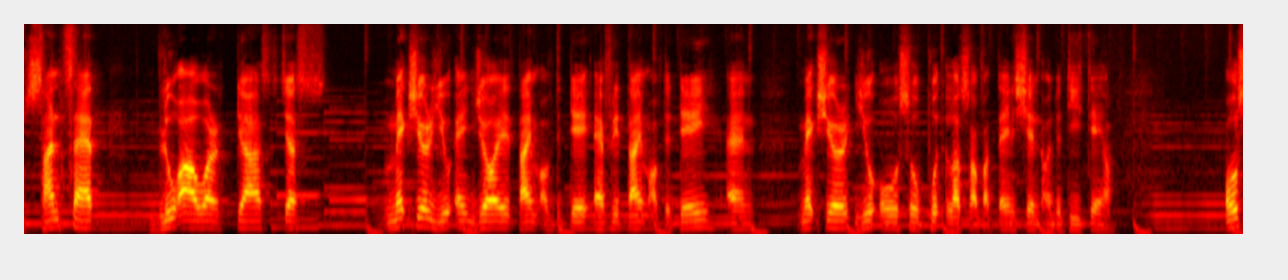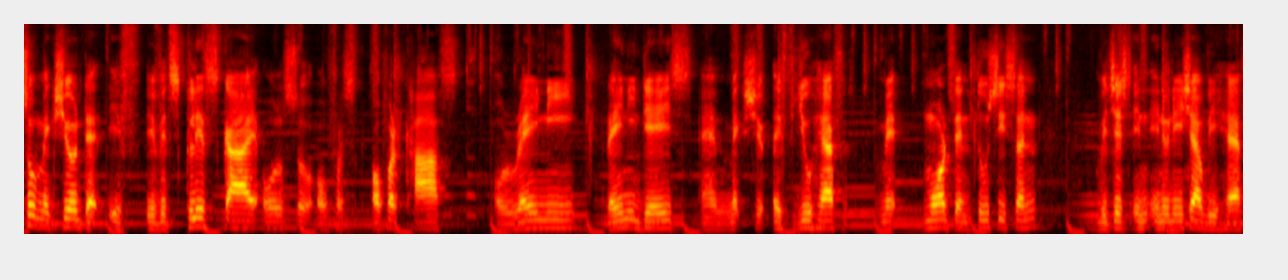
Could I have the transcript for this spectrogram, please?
sunset blue hour just just make sure you enjoy time of the day every time of the day and make sure you also put lots of attention on the detail. Also make sure that if if it's clear sky also offers overcast or rainy rainy days and make sure if you have more than two season which is in Indonesia we have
